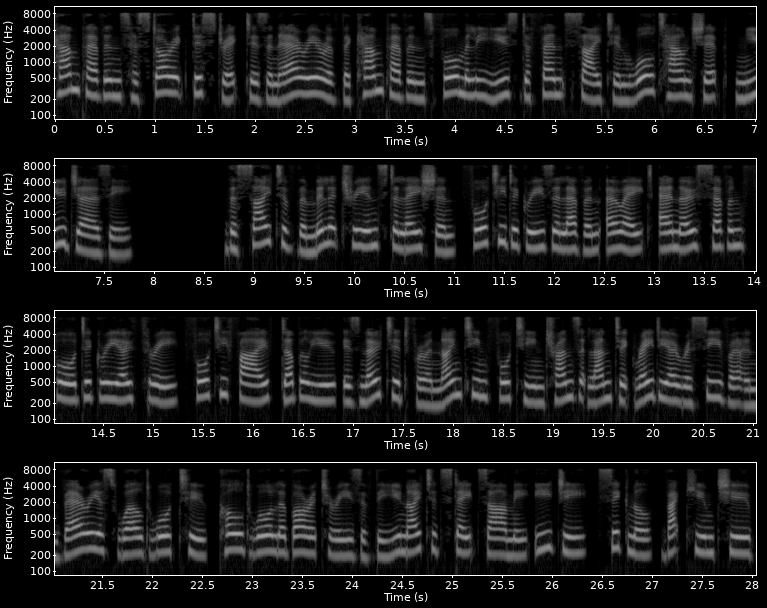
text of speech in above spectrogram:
Camp Evans Historic District is an area of the Camp Evans formerly used defense site in Wall Township, New Jersey. The site of the military installation 40 degrees 11 08 N 074 degree 03 45 W is noted for a 1914 transatlantic radio receiver and various World War II Cold War laboratories of the United States Army e.g., signal, vacuum tube,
